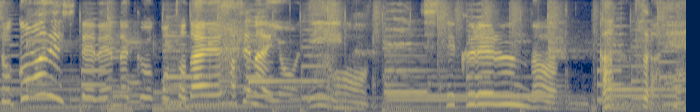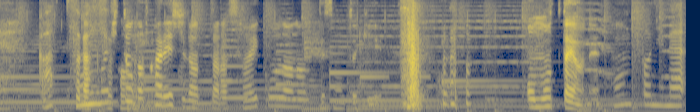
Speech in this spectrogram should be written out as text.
そこまでして連絡をこう途絶えさせないようにしてくれるんだガッツがねガッツそがすごい。んな人が彼氏だったら最高だなってその時思ったよね。本当にね。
